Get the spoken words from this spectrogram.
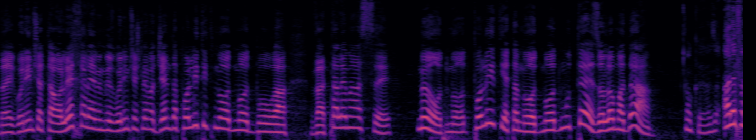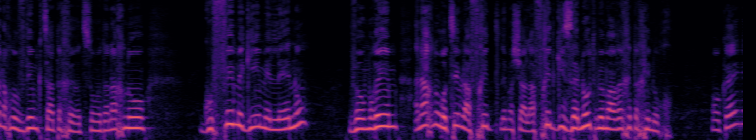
והארגונים שאתה הולך אליהם הם ארגונים שיש להם אג'נדה פוליטית מאוד מאוד ברורה, ואתה למעשה מאוד מאוד פוליטי, אתה מאוד מאוד מוטה, זו לא מדע. אוקיי, okay, אז א', אנחנו עובדים קצת אחרת. זאת אומרת, אנחנו, גופים מגיעים אלינו ואומרים, אנחנו רוצים להפחית, למשל, להפחית גזענות במערכת החינוך. אוקיי?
